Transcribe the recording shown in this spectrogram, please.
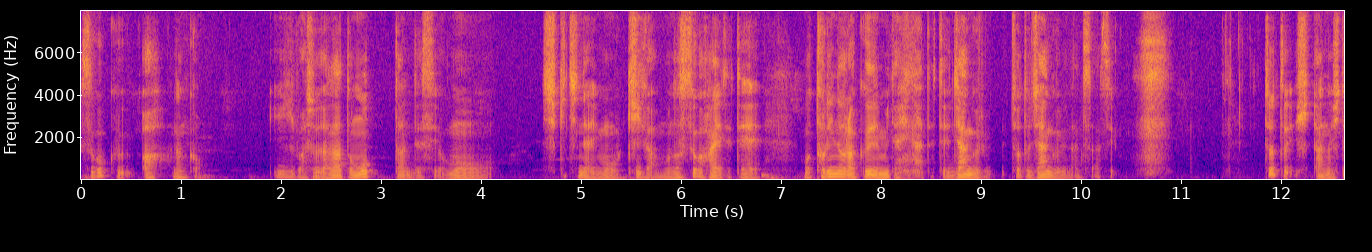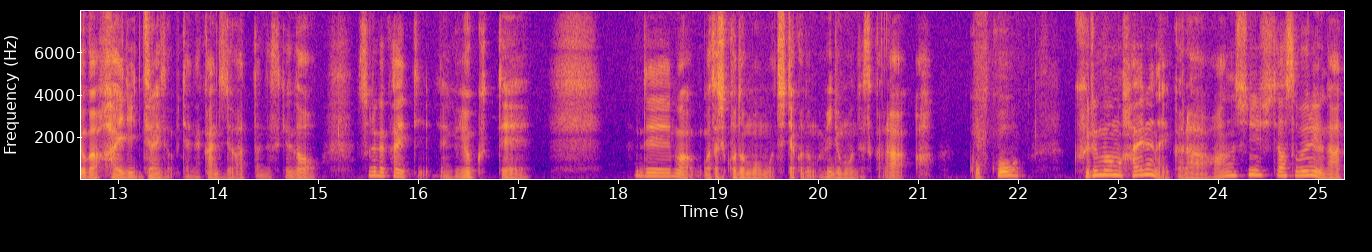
すごくあなんかいい場所だなと思ったんですよ。もう敷地内も木がものすごい生えててもう鳥の楽園みたいになっててジャングルちょっとジャングルになってたんですよ。ちょっとあの人が入りづらいぞみたいな感じではあったんですけどそれがかえってよくてでまあ私子供もちっちゃい子供もいるもんですからあここ車も入らないから安心して遊べるよなっ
